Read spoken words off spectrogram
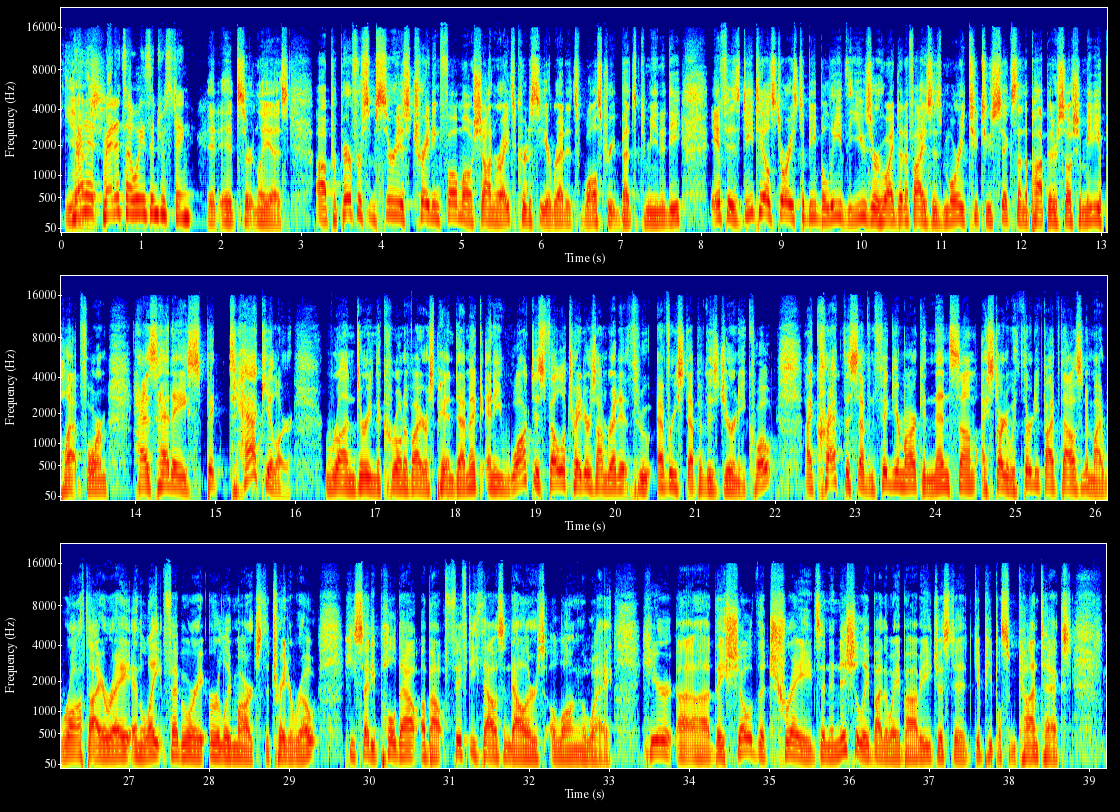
Yes. Reddit, Reddit's always interesting. It, it certainly is. Uh, prepare for some serious trading FOMO, Shawn writes, courtesy of Reddit's Wall Street Bets community. If his detailed stories to be believed, the user who identifies as Mori226 on the popular social media platform has had a spectacular run during the coronavirus pandemic, and he walked his fellow traders on Reddit through every step of his journey. Quote, I cracked the seven figure mark and then some. I started with 35,000 in my Roth IRA in late February, early March, the trader wrote. He said he pulled out about $50,000 along the way. Here, uh, uh, they show the trades. And initially, by the way, Bobbi, just to give people some context,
